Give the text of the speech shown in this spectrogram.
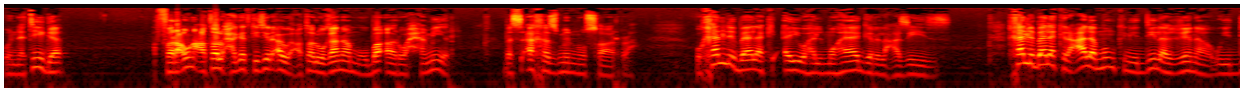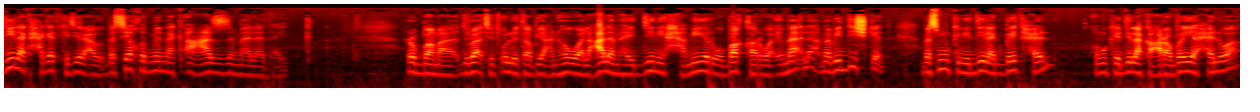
والنتيجة فرعون عطاله حاجات كتير قوي. عطاله غنم وبقر وحمير بس أخذ منه سارة. وخلي بالك أيها المهاجر العزيز خلي بالك العالم ممكن يديلك غنى ويديلك حاجات كتير قوي بس ياخد منك أعز ما لديك. ربما دلوقتي تقول لي طب يعني هو العالم هيديني حمير وبقر وإماء لا ما بيديش كده. بس ممكن يدي لك بيت حلو وممكن يدي لك عربية حلوة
